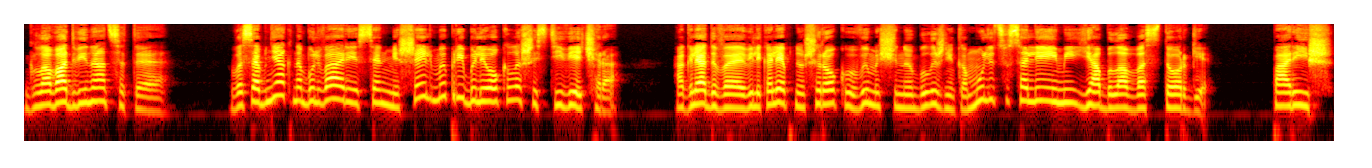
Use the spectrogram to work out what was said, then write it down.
Глава 12. В особняк на бульваре Сен-Мишель мы прибыли около шести вечера. Оглядывая великолепную широкую вымощенную булыжником улицу с аллеями, я была в восторге. Париж.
